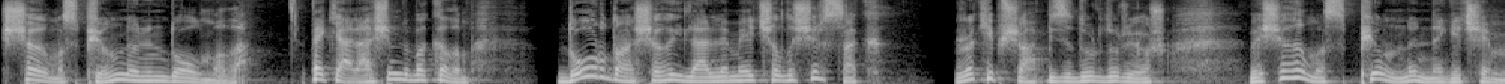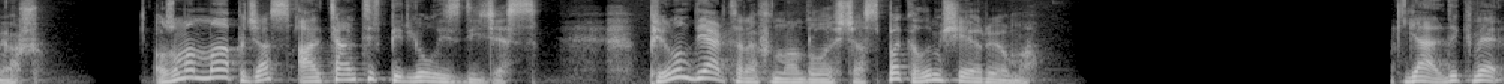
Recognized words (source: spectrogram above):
Şahımız piyonun önünde olmalı. Pekala şimdi bakalım. Doğrudan şahı ilerlemeye çalışırsak rakip şah bizi durduruyor ve şahımız piyonun önüne geçemiyor. O zaman ne yapacağız? Alternatif bir yol izleyeceğiz. Piyonun diğer tarafından dolaşacağız. Bakalım işe yarıyor mu? Geldik ve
